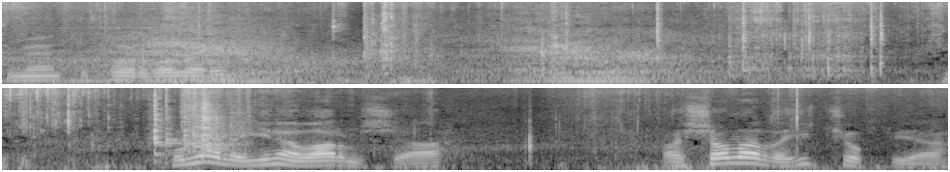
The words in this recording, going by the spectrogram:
Çimento torbaları. Bunlar da yine varmış ya. Aşağılarda hiç yoktu ya.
